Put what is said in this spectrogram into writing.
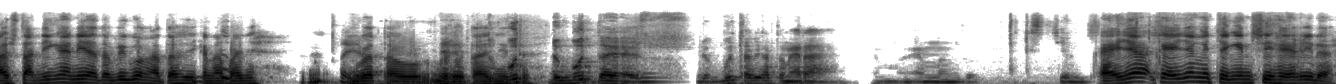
Habis tandingan ya, tapi gua nggak tahu sih kenapanya. Oh, iya. Gua tahu beritanya debut, itu. Debut, ya. debut tapi kartu merah. Emang, emang tuh. Rhys James. Kayaknya kayaknya ngecengin si Harry dah.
